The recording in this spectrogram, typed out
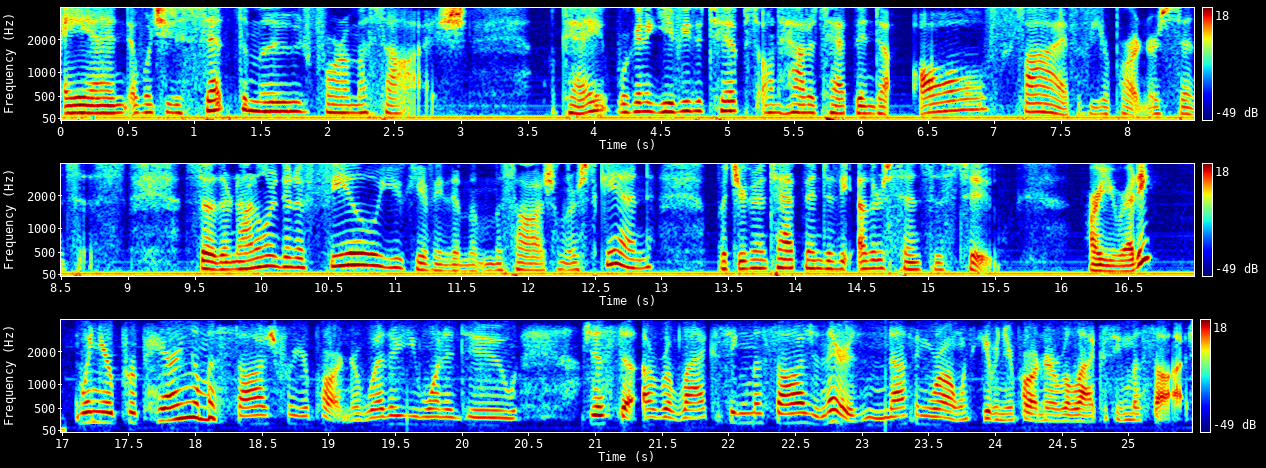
and I want you to set the mood for a massage. Okay, we're going to give you the tips on how to tap into all five of your partner's senses. So they're not only going to feel you giving them a massage on their skin, but you're going to tap into the other senses too. Are you ready? When you're preparing a massage for your partner, whether you want to do just a, a relaxing massage, and there is nothing wrong with giving your partner a relaxing massage.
